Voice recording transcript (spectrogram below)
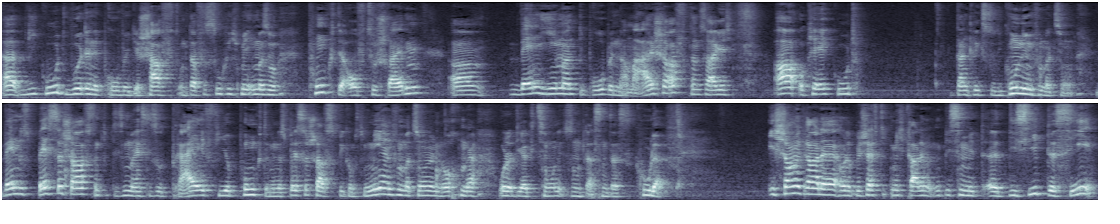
Äh, wie gut wurde eine Probe geschafft? Und da versuche ich mir immer so Punkte aufzuschreiben. Äh, wenn jemand die Probe normal schafft, dann sage ich, ah, okay, gut, dann kriegst du die Grundinformation. Wenn du es besser schaffst, dann gibt es meistens so drei, vier Punkte. Wenn du es besser schaffst, bekommst du mehr Informationen, noch mehr oder die Aktion ist um das und das cooler. Ich schaue mir gerade oder beschäftige mich gerade ein bisschen mit äh, Die siebte See.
